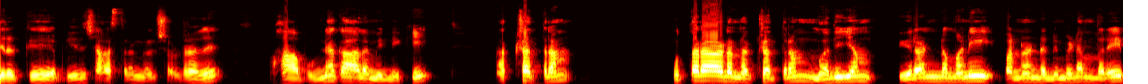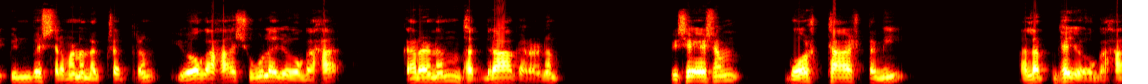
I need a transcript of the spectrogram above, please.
இருக்கு அப்படின்னு சாஸ்திரங்கள் சொல்றது. மகா புண்ணிய காலம் இன்னைக்கு. நட்சத்திரம் உத்தராட நட்சத்திரம் மதியம் இரண்டு மணி பன்னெண்டு நிமிடம் வரை பின்பு சிரவண நட்சத்திரம் யோகா சூல யோகா கரணம் பத்ராகரணம். விசேஷம் கோஷ்டாஷ்டமி அலப்ய யோகா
